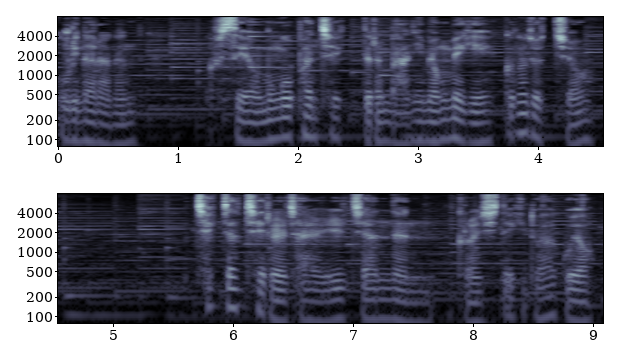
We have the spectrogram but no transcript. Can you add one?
우리나라는 글쎄요, 문고판 책들은 많이 명맥이 끊어졌죠. 책 자체를 잘 읽지 않는 그런 시대이기도 하고요.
